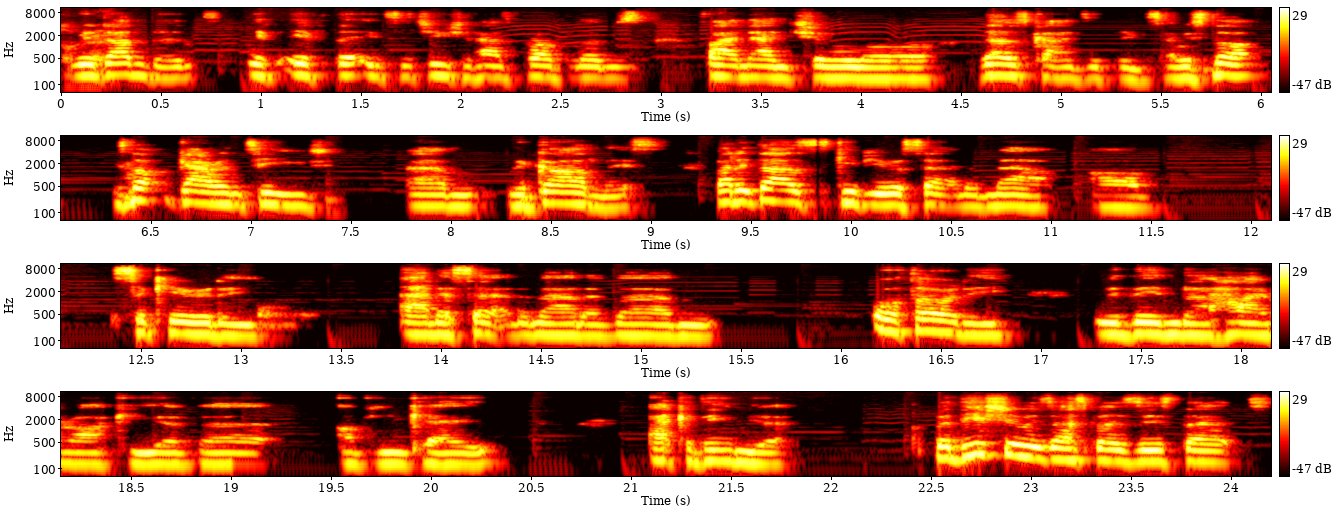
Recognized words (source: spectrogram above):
okay. redundant if, if the institution has problems, financial or those kinds of things. So it's not it's not guaranteed um, regardless, but it does give you a certain amount of security and a certain amount of um, authority within the hierarchy of uh, of UK academia. But the issue is, I suppose, is that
